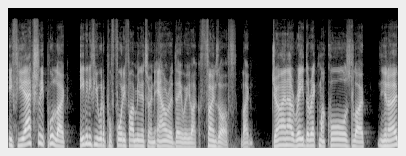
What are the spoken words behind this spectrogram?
if you actually put like, even if you were to put 45 minutes or an hour a day where you're like phones off, like Joanna, redirect my calls, like you know,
